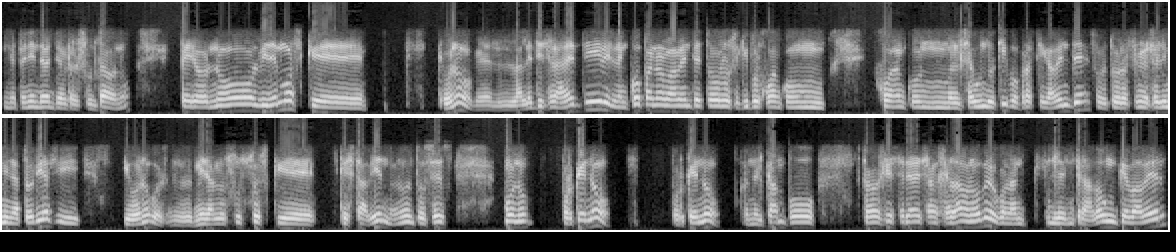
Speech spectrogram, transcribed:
independientemente del resultado no pero no olvidemos que, que bueno, que el Atleti es el Atleti, en Copa normalmente todos los equipos juegan con juegan con el segundo equipo prácticamente, sobre todo las primeras eliminatorias y, y bueno, pues mira los sustos que, que está viendo, ¿no? Entonces, bueno, ¿por qué no? ¿Por qué no? Con el campo, claro que estaría desangelado, ¿no? Pero con el entradón que va a haber,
